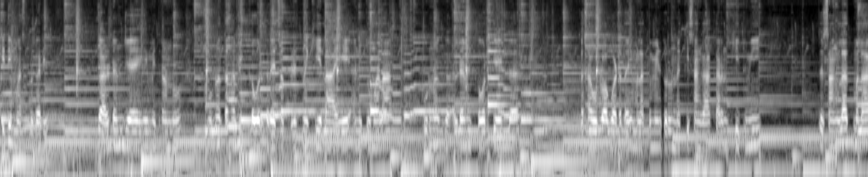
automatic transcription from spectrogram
किती मस्त प्रकारे. गार्डन जे आहे मित्रांनो पूर्णतः मी कवर करायचा प्रयत्न केला आहे आणि तुम्हाला पूर्ण गार्डन कवर केलेलं कसा ब्लॉग वाटत आहे मला कमेंट करून नक्की सांगा. कारण की तुम्ही जर सांगलात मला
